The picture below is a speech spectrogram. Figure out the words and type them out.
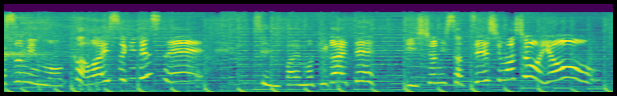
かすみんも可愛すぎですね。先輩も着替えて一緒に撮影しましょうよ。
